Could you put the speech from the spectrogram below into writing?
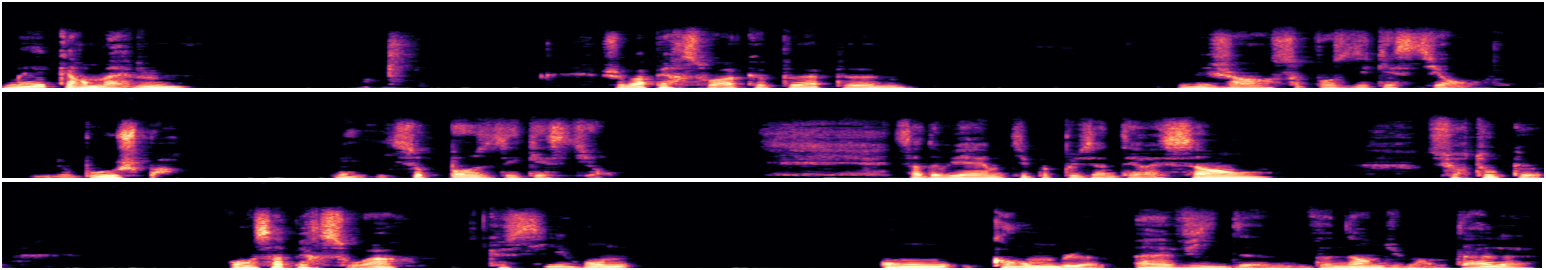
Mais quand même, je m'aperçois que peu à peu, les gens se posent des questions. Ils ne bougent pas, mais ils se posent des questions. Ça devient un petit peu plus intéressant, surtout que on s'aperçoit que si on, on comble un vide venant du mental,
